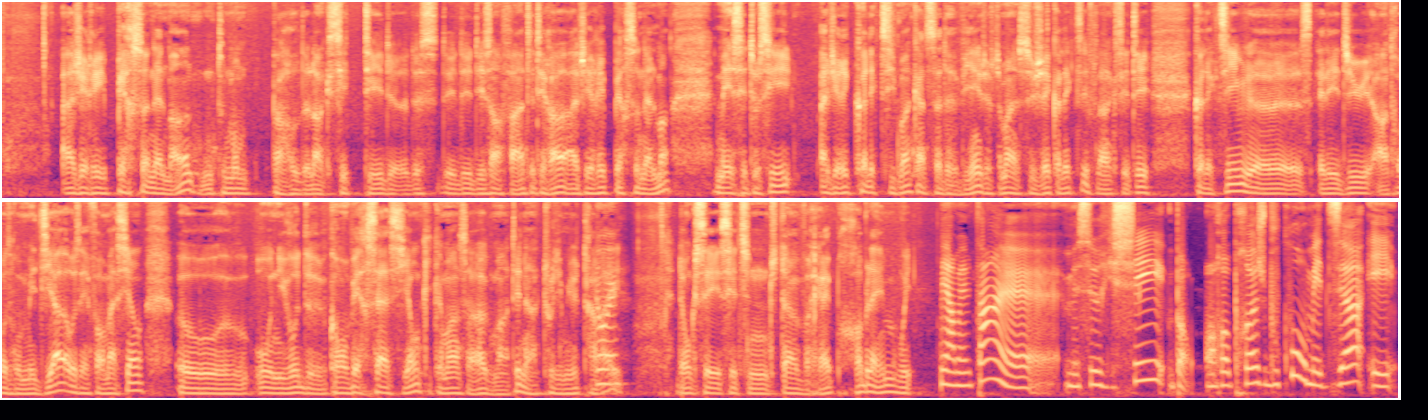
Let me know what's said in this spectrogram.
à gérer personnellement. Tout le monde parle de l'anxiété de, des enfants, etc., à gérer personnellement, mais c'est aussi à gérer collectivement quand ça devient justement un sujet collectif. L'anxiété collective, euh, elle est due entre autres aux médias, aux informations, au, au, niveau de conversation qui commence à augmenter dans tous les milieux de travail. Donc c'est c'est un vrai problème, oui. Mais en même temps, euh, Monsieur Richer, bon, on reproche beaucoup aux médias et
